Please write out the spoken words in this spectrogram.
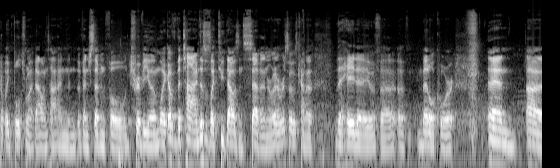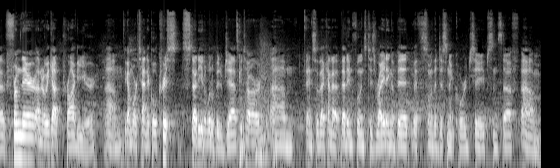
like Bullets for My Valentine and Avenged Sevenfold, Trivium, like of the time. This was like 2007 or whatever, so it was kind of the heyday of, uh, of metalcore. And uh, from there, I don't know, it got proggier. Um, it got more technical. Chris studied a little bit of jazz guitar, um, and so that kind of that influenced his writing a bit with some of the dissonant chord shapes and stuff, um,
